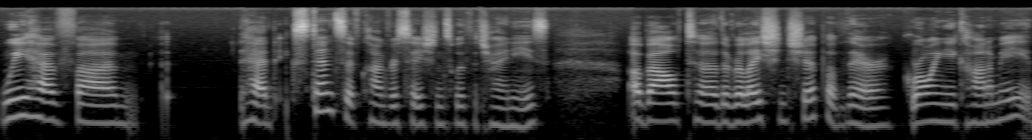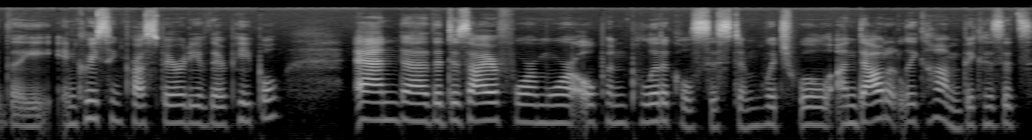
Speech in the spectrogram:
we have um, had extensive conversations with the Chinese about uh, the relationship of their growing economy, the increasing prosperity of their people, and uh, the desire for a more open political system, which will undoubtedly come because it's,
